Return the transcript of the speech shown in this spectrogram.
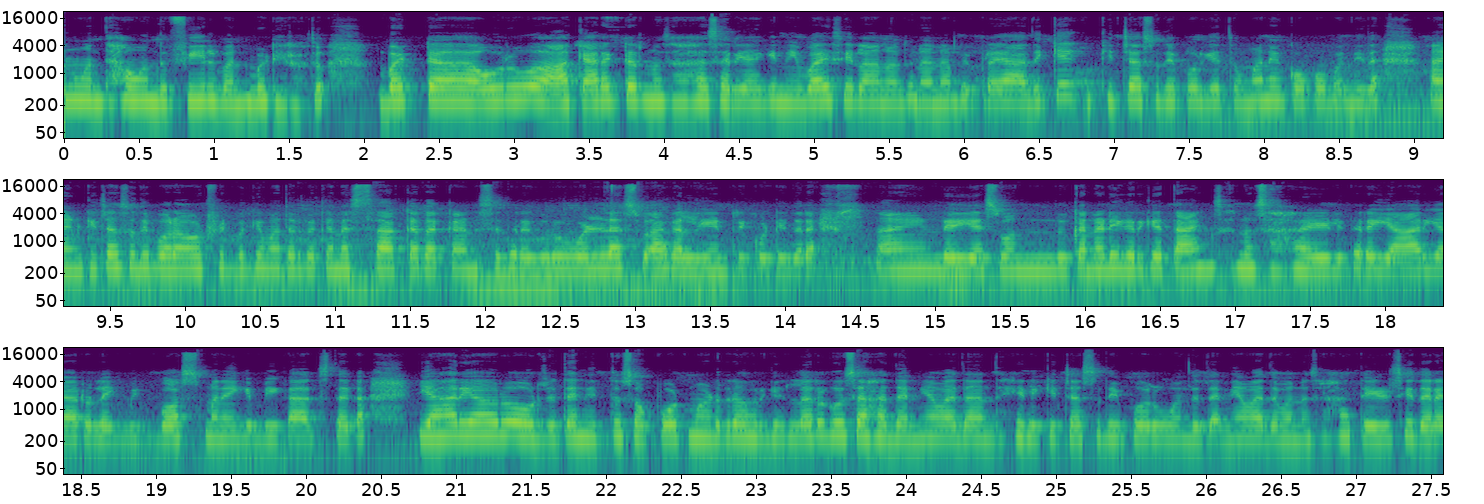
ಅನ್ನುವಂತಹ ಒಂದು ಫೀಲ್ ಬಂದ್ಬಿಟ್ಟಿರೋದು. ಬಟ್ ಅವರು ಆ ಕ್ಯಾರೆಕ್ಟರ್ನು ಸಹ ಸರಿಯಾಗಿ ನಿಭಾಯಿಸಿಲ್ಲ ಅನ್ನೋದು ನನ್ನ ಅಭಿಪ್ರಾಯ. ಅದಕ್ಕೆ ಕಿಚ್ಚ ಸುದೀಪ್ ಅವ್ರಿಗೆ ತುಂಬಾ ಕೋಪ ಬಂದಿದೆ. ಆ್ಯಂಡ್ ಕಿಚ್ಚ ಸುದೀಪ್ ಅವರ ಔಟ್ಫಿಟ್ ಬಗ್ಗೆ ಮಾತಾಡ್ಬೇಕಂದ್ರೆ ಸಾಕದಾಗಿ ಕಾಣಿಸ್ತಿದ್ದಾರೆ ಗುರು. ಒಳ್ಳೆ ಸ್ವಾಗಲ್ಲಿ ಎಂಟ್ರಿ ಕೊಟ್ಟಿದ್ದಾರೆ. ಆ್ಯಂಡ್ ಎಸ್ ಒಂದು ಕನ್ನಡಿಗರಿಗೆ ಥ್ಯಾಂಕ್ಸನ್ನು ಸಹ ಹೇಳಿದ್ದಾರೆ. ಯಾರ್ಯಾರು ಲೈಕ್ ಬಿಗ್ ಬಾಸ್ ಮನೆಗೆ ಬೀಗ ಹಾಕ್ಸ್ದಾಗ ಯಾರ್ಯಾರು ಅವ್ರ ಜೊತೆ ನಿಂತು ಸಪೋರ್ಟ್ ಮಾಡಿದ್ರು, ಅವ್ರಿಗೆಲ್ಲರಿಗೂ ಸಹ ಧನ್ಯವಾದ ಅಂತ ಹೇಳಿ ಕಿಚ್ಚ ಸುದೀಪ್ ಅವರು ಒಂದು ಧನ್ಯವಾದವನ್ನು ಸಹ ತಿಳಿಸಿದ್ದಾರೆ.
